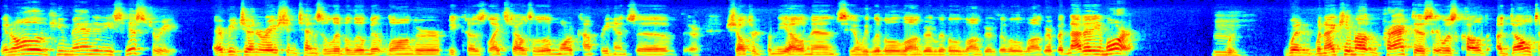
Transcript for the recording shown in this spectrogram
In all of humanity's history, every generation tends to live a little bit longer because lifestyle's is a little more comprehensive. They're sheltered from the elements. You know, we live a little longer, live a little longer, live a little longer, but not anymore. Mm. When, when I came out in practice, it was called adult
